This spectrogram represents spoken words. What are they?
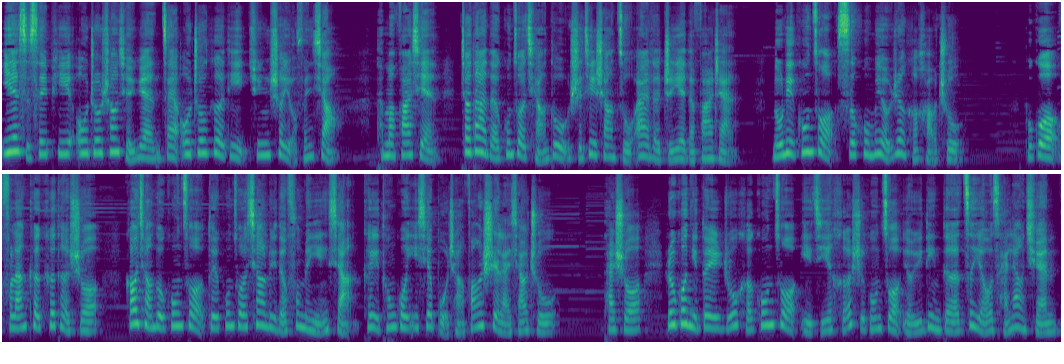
ESCP 欧洲商学院在欧洲各地均设有分校。他们发现，较大的工作强度实际上阻碍了职业的发展，努力工作似乎没有任何好处。不过，弗兰克·科特说，高强度工作对工作效率的负面影响可以通过一些补偿方式来消除。他说，如果你对如何工作以及何时工作有一定的自由裁量权，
